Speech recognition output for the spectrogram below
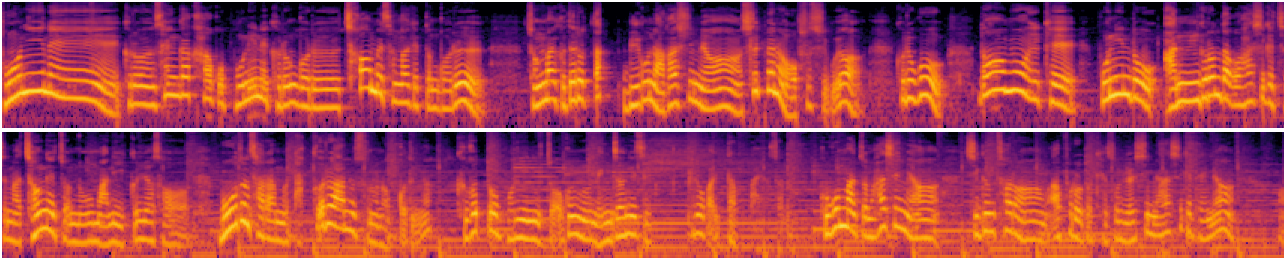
본인의 그런 생각하고 본인의 그런 거를 처음에 생각했던 거를 정말 그대로 딱 밀고 나가시면 실패는 없으시고요. 그리고 너무 이렇게 본인도 안 그런다고 하시겠지만 좀 너무 많이 이끌려서 모든 사람을 다 끌어안을 수는 없거든요. 그것도 본인이 조금은 냉정해질 필요가 있다고 봐요, 저는. 그것만 좀 하시면 지금처럼 앞으로도 계속 열심히 하시게 되면 어,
